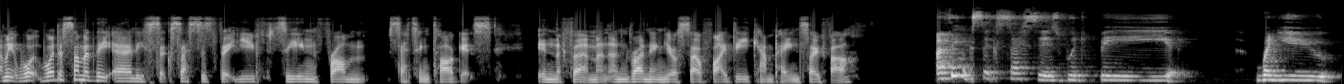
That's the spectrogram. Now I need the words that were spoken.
I mean, what what are some of the early successes that you've seen from setting targets in the firm and, and running your self ID campaign so far? I think successes would be when you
